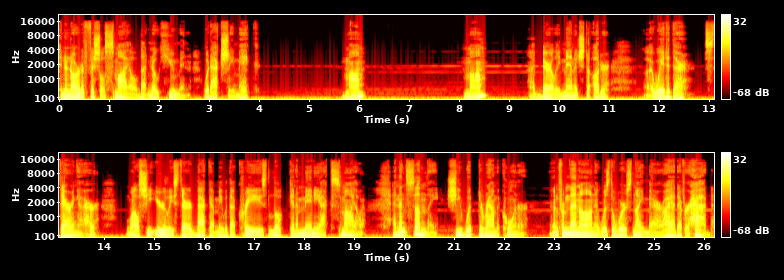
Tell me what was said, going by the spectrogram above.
and an artificial smile that no human would actually make. Mom? Mom? I barely managed to utter. I waited there, staring at her, while she eerily stared back at me with that crazed look and a maniac smile. And then suddenly, she whipped around the corner. And from then on, it was the worst nightmare I had ever had.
